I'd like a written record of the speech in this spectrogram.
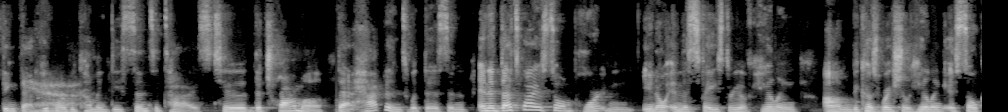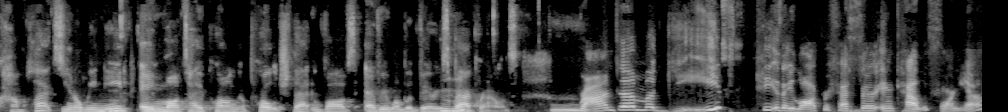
think that people are becoming desensitized to the trauma that happens with this. And, and that's why it's so important, you know, in this phase three of healing, um, because racial healing is so complex. You know, we Mhm. need a multi pronged approach that involves everyone with various Mhm. backgrounds. Mm. Rhonda Magee. She is a law professor in California,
